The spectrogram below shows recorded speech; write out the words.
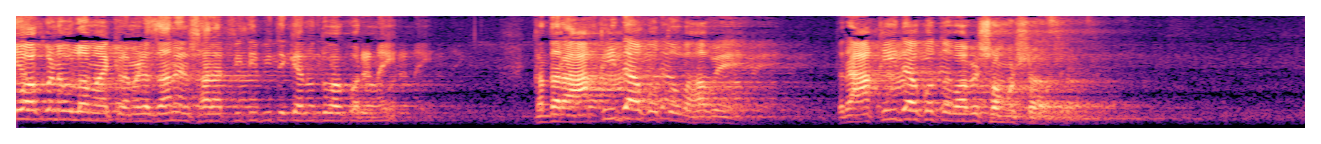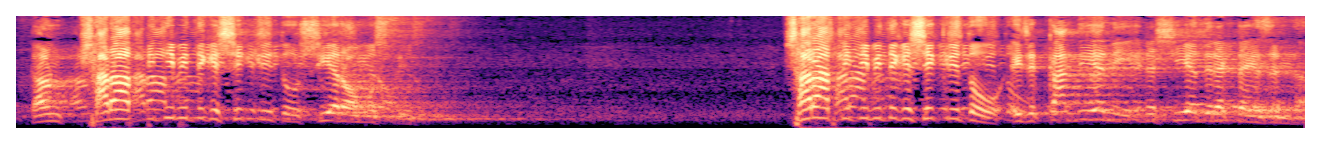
দোয়া করে উলামা একরাম? এটা জানেন, সারা পৃথিবীতে কেন দোয়া করে নাই? কারণ তারা আকিদাগত ভাবে তারা আকিদাগত ভাবে সমস্যা আছে। কারণ সারা পৃথিবী থেকে স্বীকৃত শিয়ার অমুসলিম সারা পৃথিবী থেকে স্বীকৃত এই যে কাদিয়ানি, এটা শিয়াদের একটা এজেন্ডা।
